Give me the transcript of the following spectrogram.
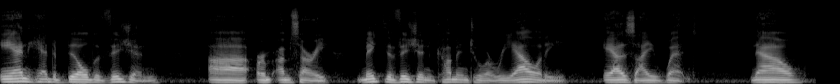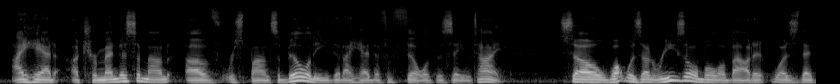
and had to build a vision, uh, or I'm sorry, make the vision come into a reality as I went. Now, I had a tremendous amount of responsibility that I had to fulfill at the same time. So, what was unreasonable about it was that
